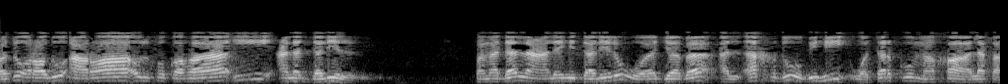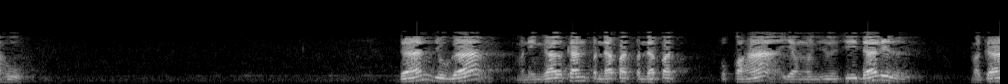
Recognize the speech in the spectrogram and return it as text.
Fatu'radu ara'ul fuqaha'i 'ala dalil. Fama dalla 'alaihi dalil wajaba al-akhdhu bihi wa tarku ma khalafahu. Dan juga meninggalkan pendapat-pendapat fuqaha yang menyelisih dalil. Maka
